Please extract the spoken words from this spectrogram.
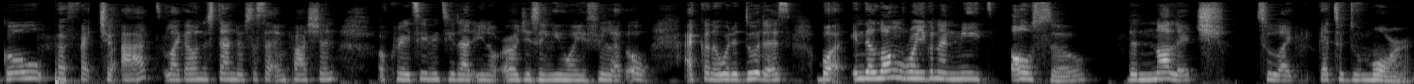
go perfect your art. Like I understand there's a certain passion of creativity that you know urges in you and you feel like, oh, I can't wait to do this. But in the long run, you're gonna need also the knowledge to like get to do more.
